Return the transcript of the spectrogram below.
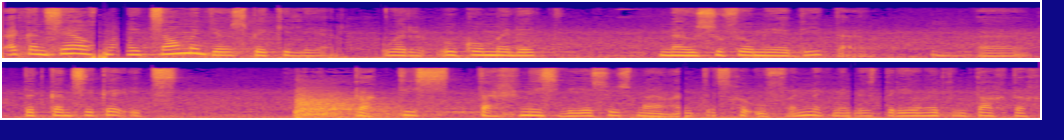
ek kan self maar net saam met jou spekuleer oor hoekom het dit nou soveel meer detail. Uh dit kan seker iets prakties tegnies wees soos my hand is geoefen. Ek meen dis 380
